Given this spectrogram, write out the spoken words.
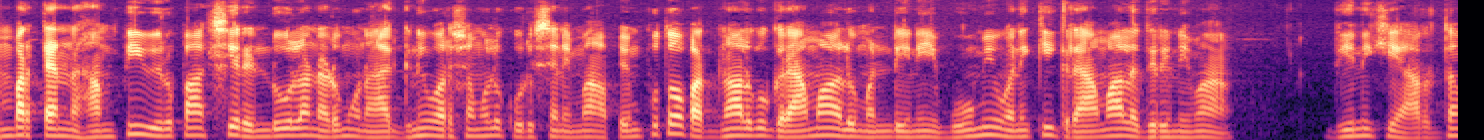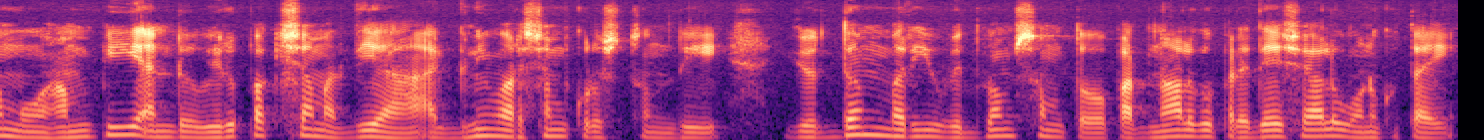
నంబర్ టెన్ హంపి విరూపాక్షి రెండూల నడుమున అగ్నివర్షములు కురిసినిమా. కురిసెనిమా పెంపుతో పద్నాలుగు గ్రామాలు మండిని. భూమి వణికి గ్రామాలదిరినిమా దీనికి అర్థము హంపి అండ్ విరుపక్ష మధ్య అగ్నివర్షం కురుస్తుంది. యుద్ధం మరియు విధ్వంసంతో పద్నాలుగు ప్రదేశాలు వణుకుతాయి.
